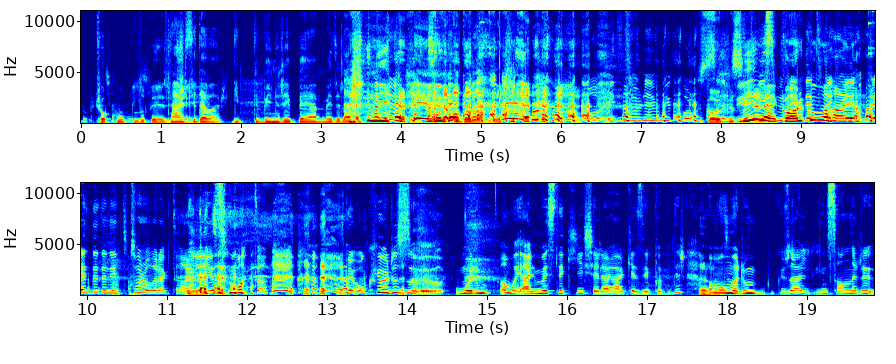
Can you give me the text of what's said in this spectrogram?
Çok, çok mutluluk verici bir Tersi şey. de var. Gitti beni beğenmediler diye. o da olabilir. o editörün büyük korkusu. Büyük Değil mi? Korku mu hala? Reddeden editör olarak tarihe yazılmakta. Hani okuyoruz e, umarım ama yani mesleki şeyler herkes yapabilir. Evet. Ama umarım güzel insanları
